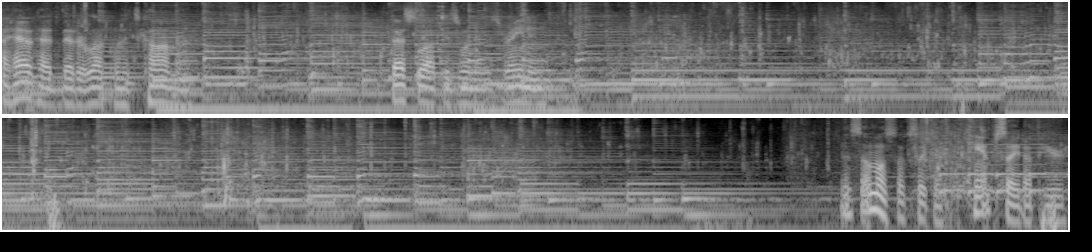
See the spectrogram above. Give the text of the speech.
I have had better luck when it's calmer. Best luck is when it was raining. This almost looks like a campsite up here.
